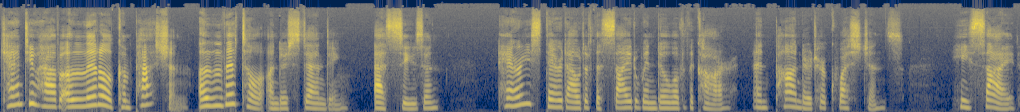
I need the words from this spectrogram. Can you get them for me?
Can't you have a little compassion, a little understanding? asked Susan. Harry stared out of the side window of the car and pondered her questions. He sighed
